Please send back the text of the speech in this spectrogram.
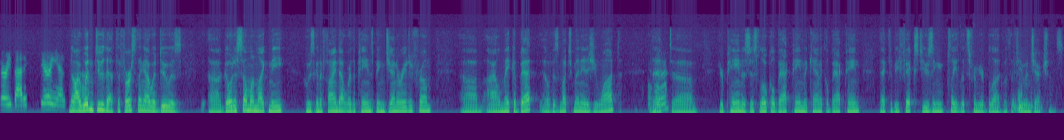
very bad experience. No, I wouldn't do that. The first thing I would do is uh, go to someone like me who's going to find out where the pain's being generated from. Um, I'll make a bet of as much money as you want that uh, your pain is just local back pain, mechanical back pain that could be fixed using platelets from your blood with a few injections.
